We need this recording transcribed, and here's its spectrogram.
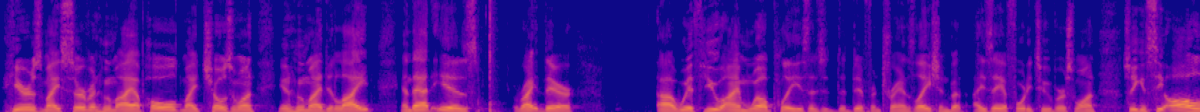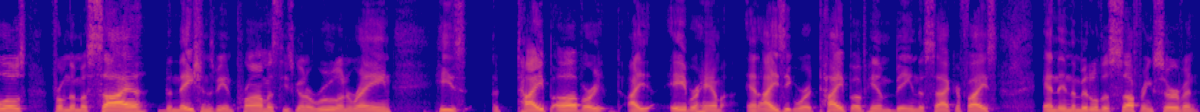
here's my servant whom I uphold, my chosen one in whom I delight. And that is right there. Uh, with you I am well pleased. That's a different translation, but Isaiah 42, verse 1. So you can see all of those from the Messiah, the nations being promised. He's going to rule and reign. He's a type of, or I, Abraham and Isaac were a type of him being the sacrifice. And in the middle of the suffering servant,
